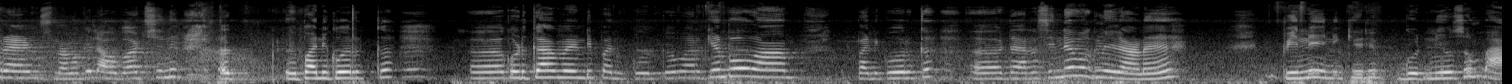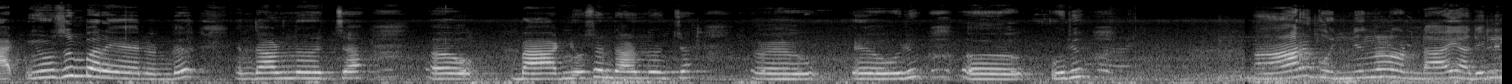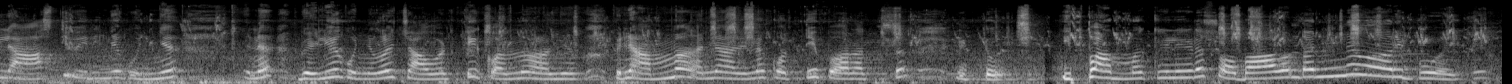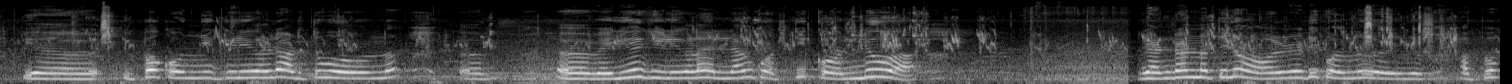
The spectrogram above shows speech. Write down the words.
Friends നമുക്ക് love ബേർഡ്സിന് പനിക്കൂർക്ക് കൊടുക്കാൻ വേണ്ടി പനിക്കൂർക്ക് പറിക്കാൻ പോവാം. പനിക്കൂർക്ക് ടെറസിന്റെ മുകളിലാണ്. പിന്നെ എനിക്കൊരു ഗുഡ് ന്യൂസും ബാഡ് ന്യൂസും പറയാനുണ്ട്. എന്താണെന്ന് വെച്ചാൽ ബാഡ് ന്യൂസ് എന്താണെന്ന് വെച്ചാൽ ഒരു ഒരു ആറ് കുഞ്ഞുങ്ങളുണ്ടായി അതിൽ ലാസ്റ്റ് വിരിഞ്ഞ കുഞ്ഞ് പിന്നെ വലിയ കുഞ്ഞുങ്ങൾ ചവിട്ടി കൊന്നു കളഞ്ഞു. പിന്നെ അമ്മ തന്നെ അതിനെ കൊത്തി പുറത്ത് ഇട്ടു ഇപ്പൊ അമ്മക്കിളിയുടെ സ്വഭാവം തന്നെ മാറിപ്പോയി. ഇപ്പൊ കുഞ്ഞിക്കിളികളുടെ അടുത്ത് പോകുന്ന വലിയ കിളികളെല്ലാം കൊത്തി കൊല്ലുക രണ്ടെണ്ണത്തിന് ഓൾറെഡി കൊന്നു കഴിഞ്ഞു. അപ്പോൾ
